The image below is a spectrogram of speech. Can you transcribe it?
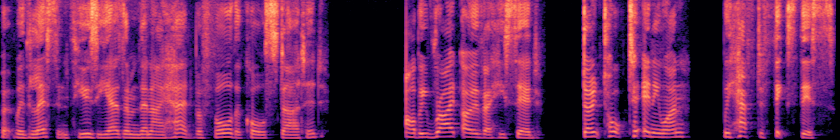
but with less enthusiasm than I had before the call started. I'll be right over, he said. Don't talk to anyone. We have to fix this.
